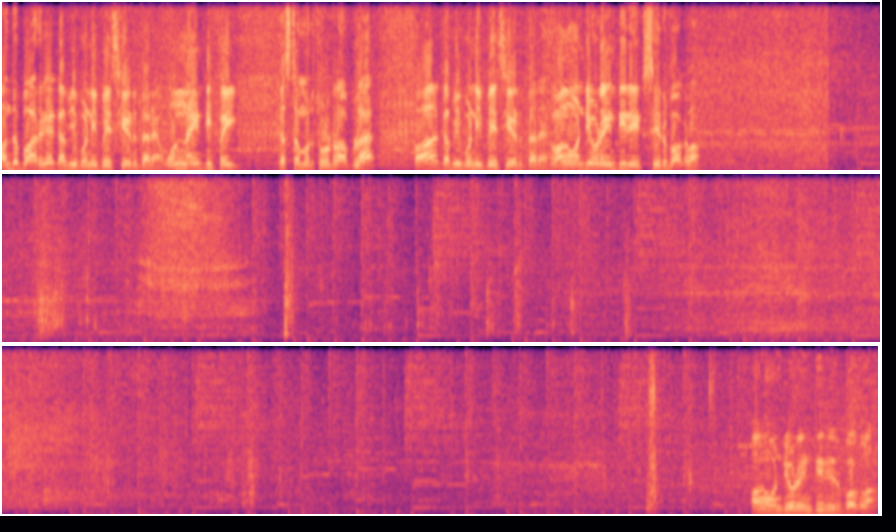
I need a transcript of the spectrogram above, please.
வந்து பாருங்கள் கம்மி பண்ணி பேசி எடுத்துறேன். ஒன் நைன்ட்டி ஃபைவ் கஸ்டமர் சொல்கிறாப்புல வாங்க கம்மி பண்ணி பேசி எடுத்துறேன். வாங்க வண்டியோட இன்டீரியர் எக்ஸ்டீரியர் பார்க்கலாம். வாங்க வண்டியோட இன்டீரியர் பார்க்கலாம்.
